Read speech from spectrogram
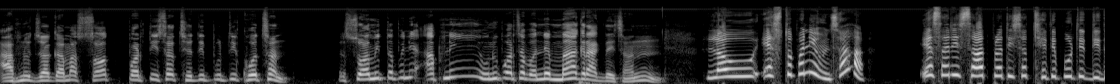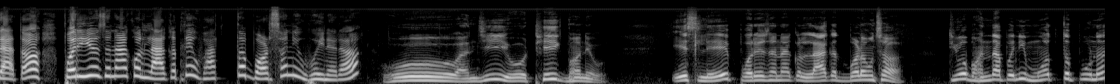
आफ्नो जग्गामा शत प्रतिशत क्षतिपूर्ति खोज्छन्। र स्वामित्व पनि आफ्नै हुनुपर्छ भन्ने माग राख्दैछन्। लौ यस्तो पनि हुन्छ? यसरी शत प्रतिशत क्षतिपूर्ति दिँदा त परियोजनाको लागत नै वात्त बढ्छ नि होइन र? हो भान्जी हो ठिक भन्यो। यसले परियोजनाको लागत बढाउँछ। त्यो भन्दा पनि महत्त्वपूर्ण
